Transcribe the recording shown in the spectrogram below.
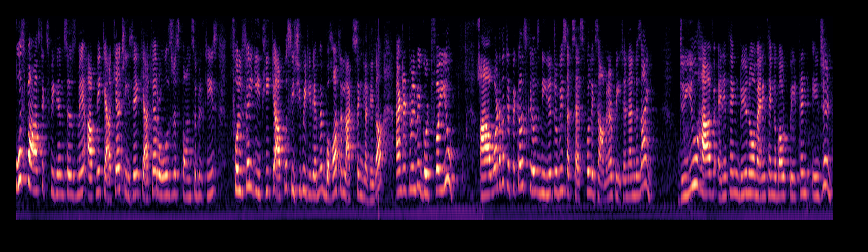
उस past experiences में आपने क्या क्या चीज़ें क्या क्या roles responsibilities fulfill की थी कि आपको CGPDTM में बहुत relaxing लगेगा and it will be good for you. Uh, what are the typical skills needed to be successful examiner patent and design? Do you have anything, do you know anything about patent agent?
